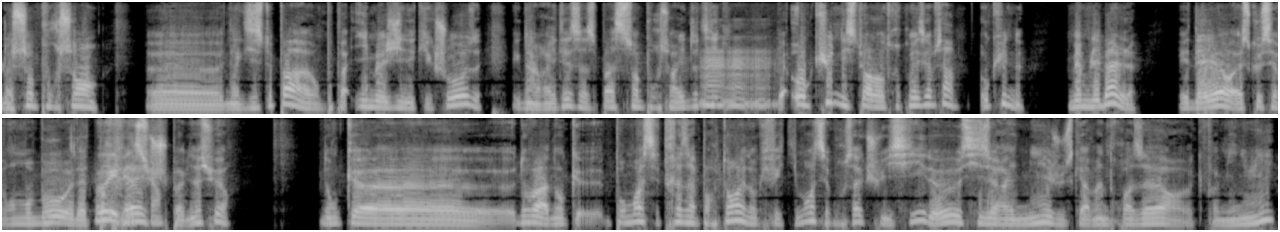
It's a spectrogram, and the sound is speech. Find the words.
Le 100% euh, n'existe pas. On ne peut pas imaginer quelque chose et que dans la réalité, ça se passe 100% anecdotique. Mm, mm, Il n'y a aucune histoire d'entreprise comme ça. Aucune. Même les belles. Et d'ailleurs, est-ce que c'est vraiment beau d'être parfait? Je ne suis pas bien sûr. Donc, euh, donc voilà, donc pour moi c'est très important et donc effectivement c'est pour ça que je suis ici de 6h30 jusqu'à 23h, fois minuit,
